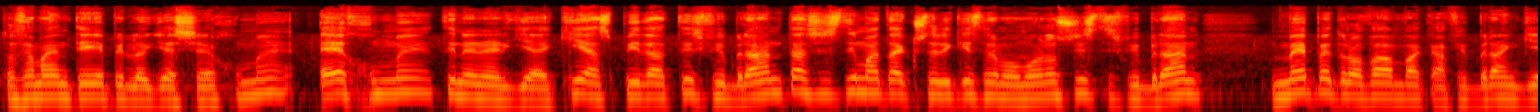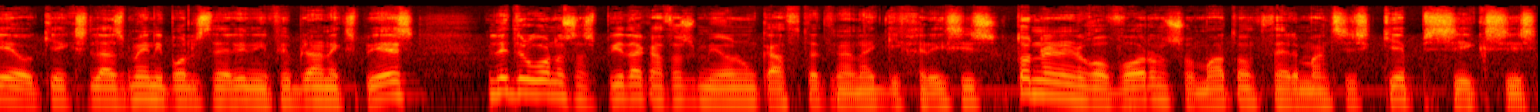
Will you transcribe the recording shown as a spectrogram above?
Το θέμα είναι τι επιλογές έχουμε. Έχουμε την ενεργειακή ασπίδα της Φιμπράν, τα συστήματα εξωτερικής θερμομόνωσης της Φιμπράν με πετροβάμβακα Φιμπράν Γκέο και εξυλασμένη πολυστερίνη Φιμπράν XPS λειτουργούν ως ασπίδα καθώς μειώνουν κάθετα την ανάγκη χρήσης των ενεργοβόρων σωμάτων θέρμανσης και ψήξης.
